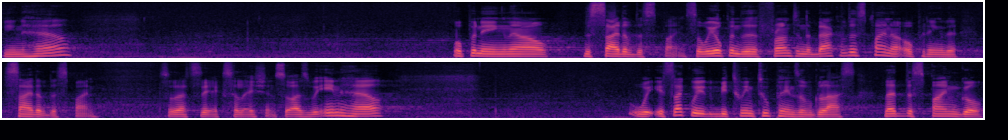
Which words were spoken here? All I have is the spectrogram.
Inhale. Opening now the side of the spine. So we open the front and the back of the spine, now opening the side of the spine. So that's the exhalation. So as we inhale, we, it's like we between two panes of glass. Let the spine go.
